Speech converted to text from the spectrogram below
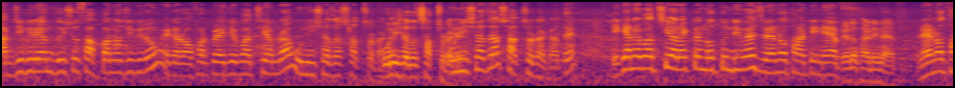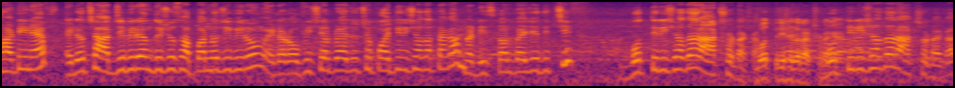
আট জিবি র্যাম দুইশো ছাপ্পান্ন জিবি রুম এটার অফার প্রাইজে পাচ্ছি আমরা উনিশ হাজার সাতশো টাকা। উনিশ হাজার সাতশো টাকা। উনিশ হাজার সাতশো টাকাতে। এখানে পাচ্ছি আর একটা নতুন device Reno thirteen F Reno thirteen অ্যাপ রেনো থার্টিন এফ এটা হচ্ছে আট জিবি র্যাম দুশো ছাপ্পান্ন জিবি রুম এটার অফিসিয়াল প্রাইস হচ্ছে পঁয়ত্রিশ হাজার টাকা। আমরা ডিসকাউন্ট প্রাইজে দিচ্ছি বত্রিশ হাজার আটশো টাকা। বত্রিশ হাজার আটশো টাকা। বত্রিশ হাজার আটশো টাকা।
